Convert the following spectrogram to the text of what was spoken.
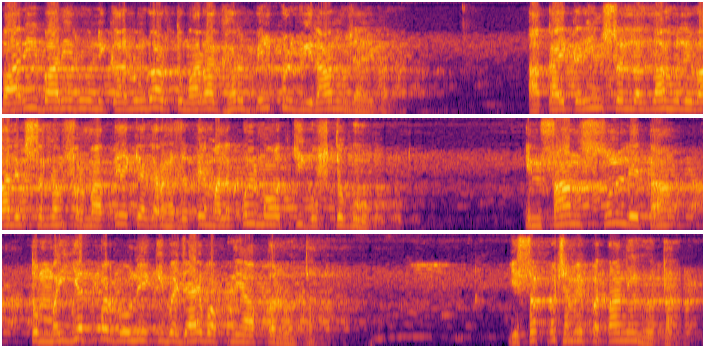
बारी बारी रूह निकालूँगा और तुम्हारा घर बिल्कुल वीरान हो जाएगा। आकाए करीम वसल्लम फरमाते हैं कि अगर हज़रत मलकुल मौत की गुफ्तगु इंसान सुन लेता तो मैयत पर रोने की बजाय वो अपने आप पर रोता। ये सब कुछ हमें पता नहीं होता।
